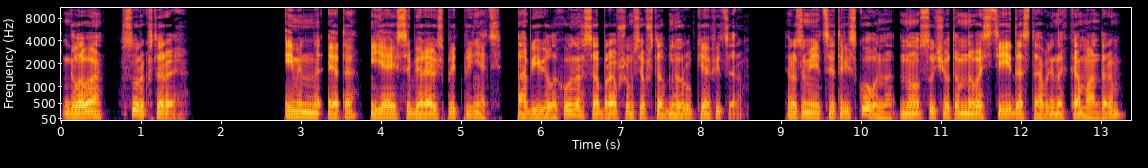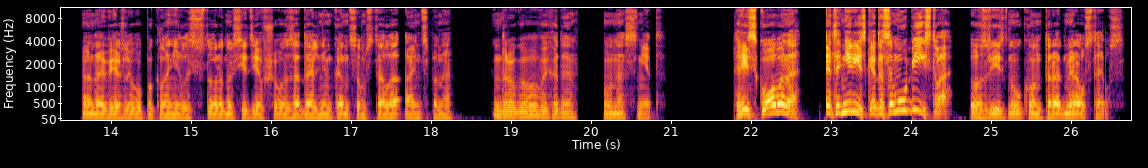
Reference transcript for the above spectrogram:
Глава 42. «Именно это я и собираюсь предпринять», — объявила Хонор собравшимся в штабной рубке офицерам. «Разумеется, это рискованно, но с учетом новостей, доставленных командором...» Она вежливо поклонилась в сторону сидевшего за дальним концом стола Айнспана. «Другого выхода у нас нет». «Рискованно? Это не риск, это самоубийство!» — взвизгнул контр-адмирал Стайлс.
